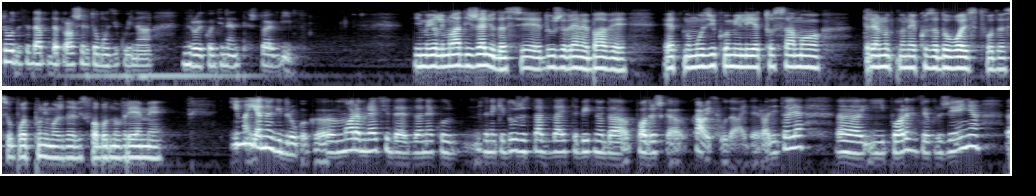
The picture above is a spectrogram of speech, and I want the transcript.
trude se da, da prošire tu muziku i na, na drugi kontinente, što je divno. Imaju li mladi želju da se duže vreme bave etnomuzikom ili je to samo trenutno neko zadovoljstvo da se upotpuni možda ili slobodno vrijeme? Ima jednog i drugog. E, moram reći da je za, neku, za neke duže staze zaista bitno da podrška, kao i svuda, ajde, roditelja e, i porodice i okruženja, e,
